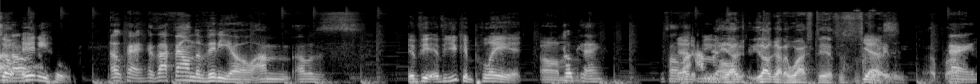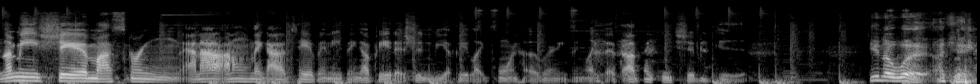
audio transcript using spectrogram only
So, Uh-oh. anywho, Okay, because I found the video. I'm I was if you if you can play it, um, okay. So That'd I'm, y'all, y'all got to watch this. This is Yes. crazy. I promise. right, let me share my screen. And I, I don't think I have anything up here that shouldn't be up here, like Pornhub or anything like that. So I think we should be good. You know what? I can't.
